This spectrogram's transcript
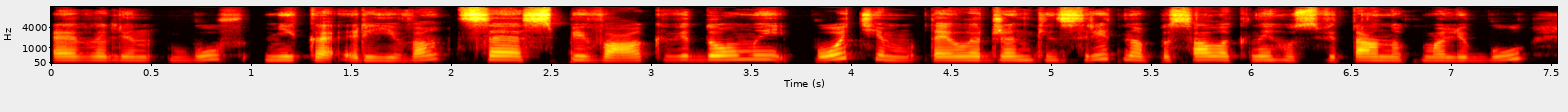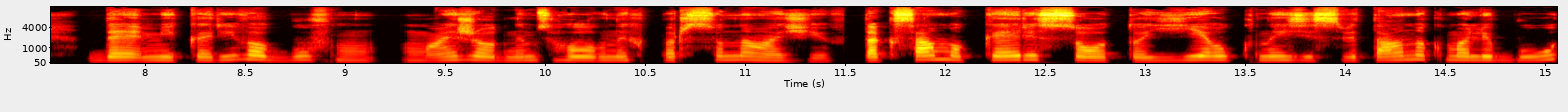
Евелін був Міка Ріва, це співак відомий. Потім Тейлор Дженкінс Рід написала книгу Світанок Малібу, де Міка Ріва був майже одним з головних персонажів. Так само Керрі Сото є у книзі Світанок Малібу,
